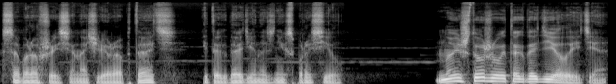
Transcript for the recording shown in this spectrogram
Собравшиеся начали роптать, и тогда один из них спросил, «Ну и что же вы тогда делаете?»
